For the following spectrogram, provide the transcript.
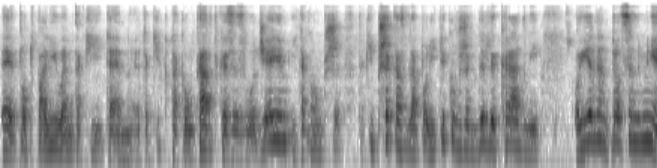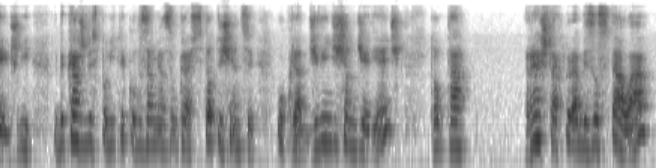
e, podpaliłem taki ten, taki, taką kartkę ze złodziejem i taką, taki przekaz dla polityków, że gdyby kradli o 1% mniej, czyli gdyby każdy z polityków zamiast ukraść 100 tysięcy ukradł 99, to ta reszta, która by została,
